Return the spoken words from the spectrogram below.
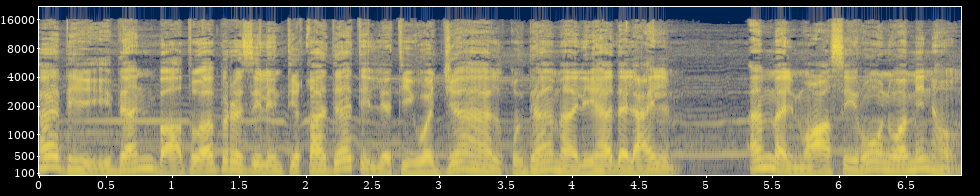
هذه إذن بعض أبرز الانتقادات التي وجهها القدامى لهذا العلم. أما المعاصرون ومنهم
